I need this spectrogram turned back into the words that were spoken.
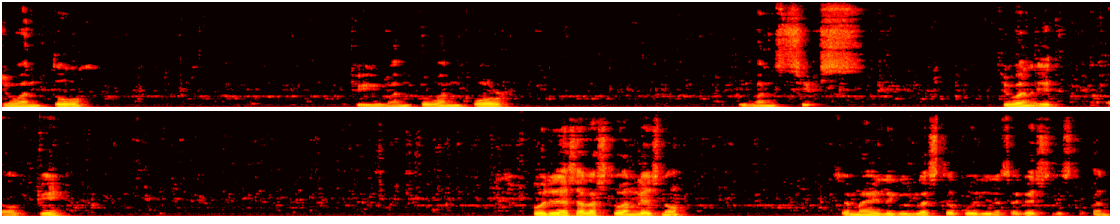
G12 16, 18, oke. Okay. pwede na sa last one guys no? Sa mahilig ko glass to pwede na sa guys last one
